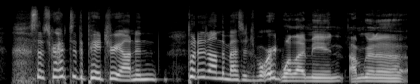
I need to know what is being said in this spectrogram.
Subscribe to the Patreon and put it on the message board. Well, I mean, I'm gonna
